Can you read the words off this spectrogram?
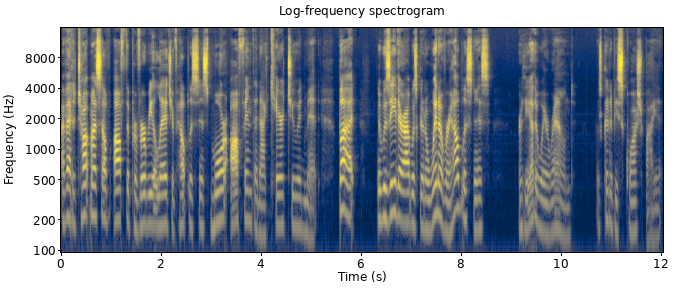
I've had to talk myself off the proverbial ledge of helplessness more often than I care to admit. But it was either I was going to win over helplessness or the other way around. I was going to be squashed by it.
